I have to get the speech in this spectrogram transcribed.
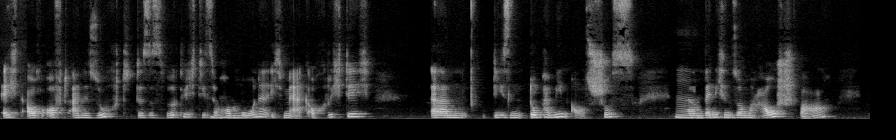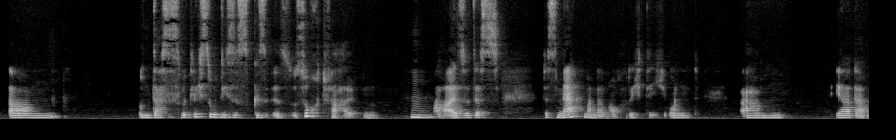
echt auch oft eine Sucht. Das ist wirklich diese Mhm. Hormone. Ich merke auch richtig ähm, diesen Dopaminausschuss, Mhm. ähm, wenn ich in so einem Rausch war. Ähm, und das ist wirklich so dieses Suchtverhalten. Mhm. Also das, das merkt man dann auch richtig. Und ähm, ja, da,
